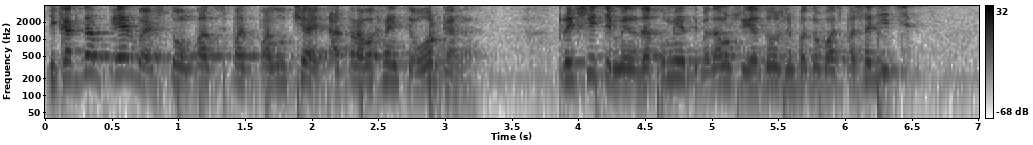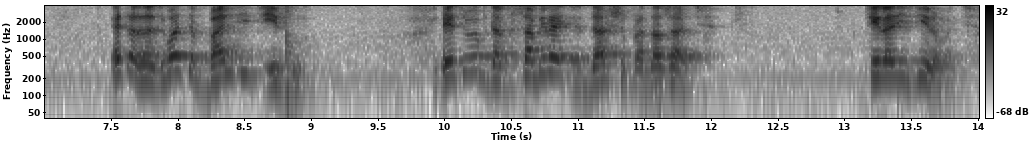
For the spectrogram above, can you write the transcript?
и когда первое, что он получает от правоохранительного органа, пришлите мне документы, потому что я должен потом вас посадить, это называется бандитизм. Если вы собираетесь дальше продолжать терроризировать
